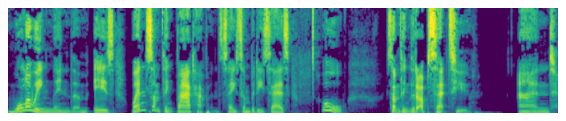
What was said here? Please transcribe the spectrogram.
Wallowing in them is when something bad happens, say somebody says, oh, something that upsets you, and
